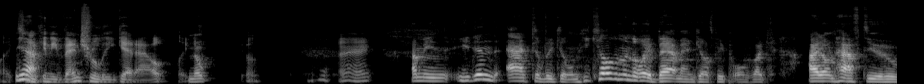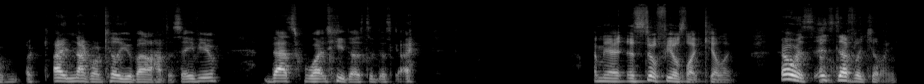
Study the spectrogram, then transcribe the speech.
like, so Yeah. he can eventually get out. Like, Nope. All right. I mean, he didn't actively kill him. He killed him in the way Batman kills people. It's like, I don't have to. I'm not going to kill you, but I don't have to save you. That's what he does to this guy. I mean, it, still feels like killing. Oh, it's it's definitely killing.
